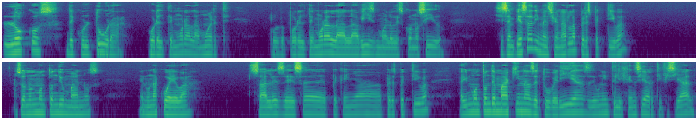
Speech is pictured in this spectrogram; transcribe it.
locos de cultura por el temor a la muerte, por, por el temor al, al abismo, a lo desconocido. Si se empieza a dimensionar la perspectiva, son un montón de humanos en una cueva, sales de esa pequeña perspectiva, hay un montón de máquinas, de tuberías, de una inteligencia artificial,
